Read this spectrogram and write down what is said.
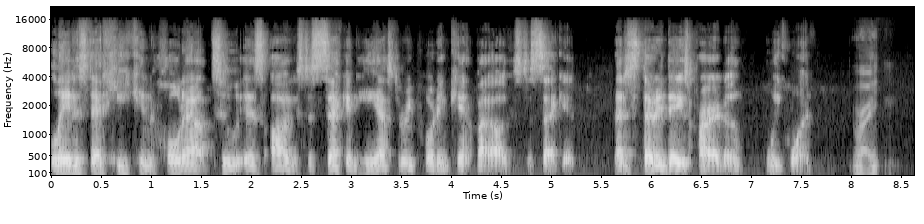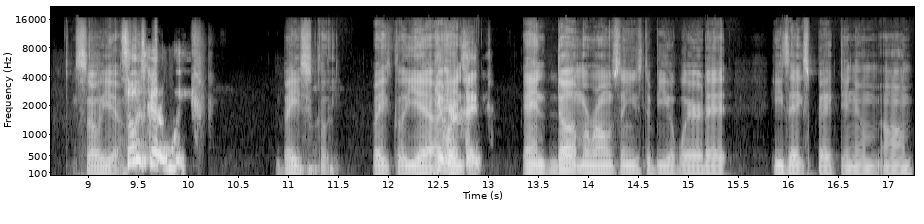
latest that he can hold out to is August the 2nd. He has to report in camp by August the 2nd. That is 30 days prior to week one. Right. So, yeah. So he's got a week. Basically. Basically, yeah. Give and, or take. And Doug Marrone seems to be aware that he's expecting him. Um,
